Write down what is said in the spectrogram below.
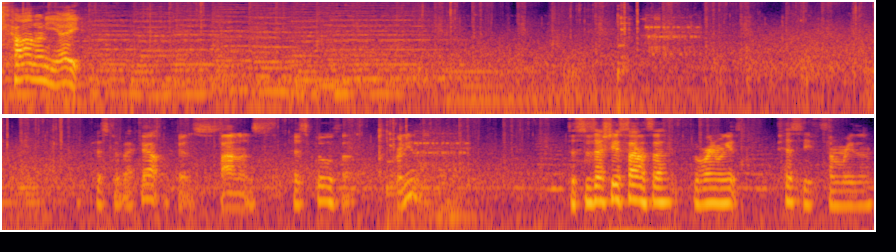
Kar 98! Pistol back out because silence pistols are brilliant. This is actually a silencer before anyone gets pissy for some reason.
